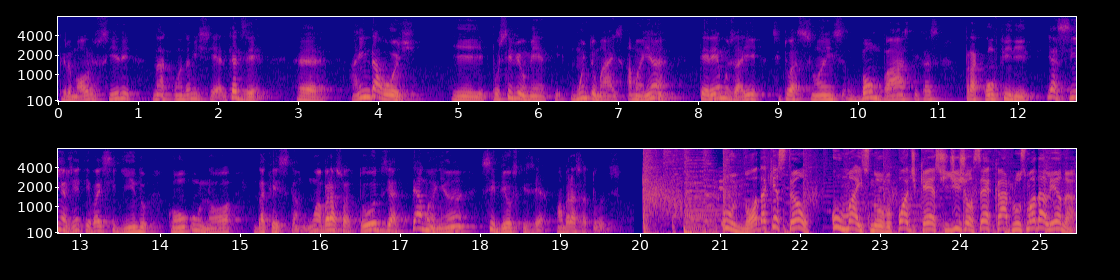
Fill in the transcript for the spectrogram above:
pelo Mauro Cid na conta da Michelle. Quer dizer, é, ainda hoje e possivelmente muito mais amanhã, teremos aí situações bombásticas para conferir. E assim a gente vai seguindo com o nó da questão. Um abraço a todos e até amanhã, se Deus quiser. Um abraço a todos. O Nó da Questão, o mais novo podcast de José Carlos Madalena.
